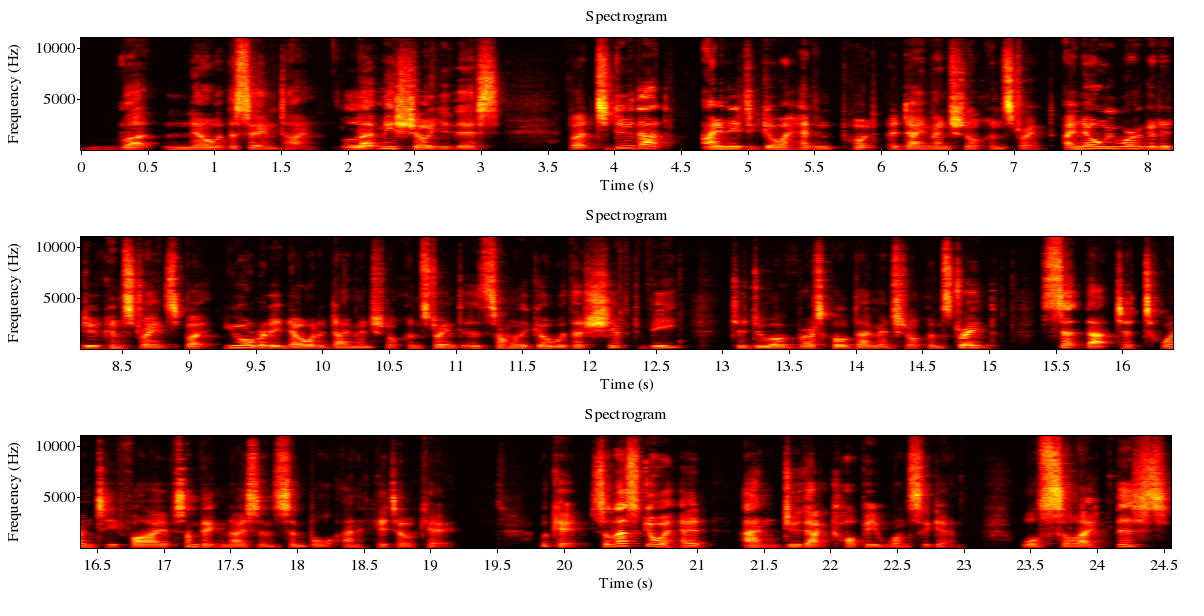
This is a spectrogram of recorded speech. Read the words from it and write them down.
but no at the same time. Let me show you this, but to do that, I need to go ahead and put a dimensional constraint. I know we weren't going to do constraints, but you already know what a dimensional constraint is, so I'm going to go with a Shift V to do a vertical dimensional constraint set that to 25, something nice and simple, and hit OK. Okay, so let's go ahead and do that copy once again. We'll select this,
